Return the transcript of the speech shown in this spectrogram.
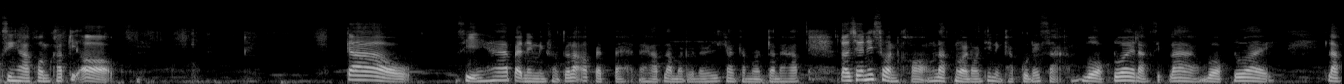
16 สิงหาคมครับที่ออก 9 4 5 8 1 1 2ตัวละออก88นะครับ เรามาดูในวิธีการคำนวณกันนะครับ เราใช้ในส่วนของหลักหน่วยรางวัลที่ 1 ครับคูณด้วย 3 บวกด้วยหลัก 10 ล่าง บวกด้วย หลัก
